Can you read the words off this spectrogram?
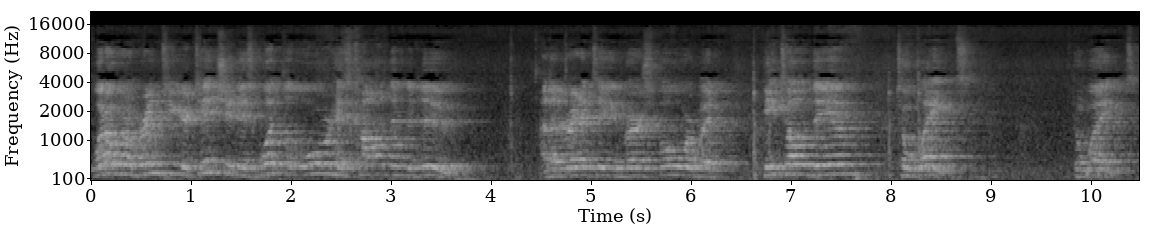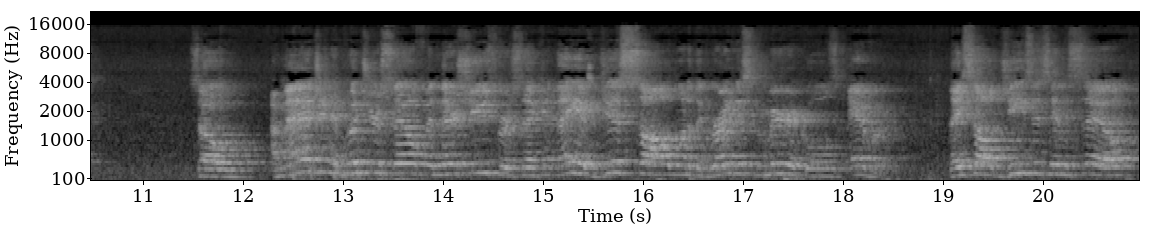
what I want to bring to your attention is what the Lord has called them to do. I done read it to you in verse 4, but He told them to wait to wait. So imagine and put yourself in their shoes for a second. They have just saw one of the greatest miracles ever. They saw Jesus himself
